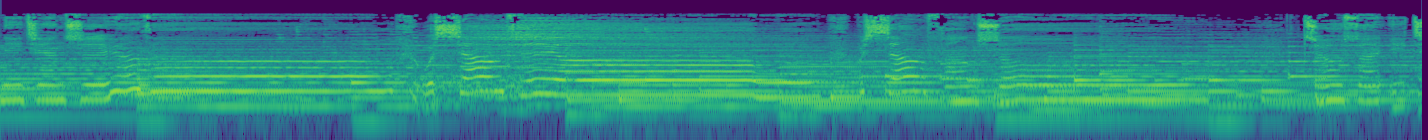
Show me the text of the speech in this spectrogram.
你坚持要走？我想自由，我不想放手，就算一切。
